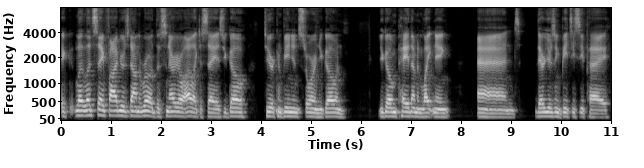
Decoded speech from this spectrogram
it, let, let's say five years down the road, the scenario I like to say is you go to your convenience store and you go and you go and pay them in Lightning, and they're using BTC Pay.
